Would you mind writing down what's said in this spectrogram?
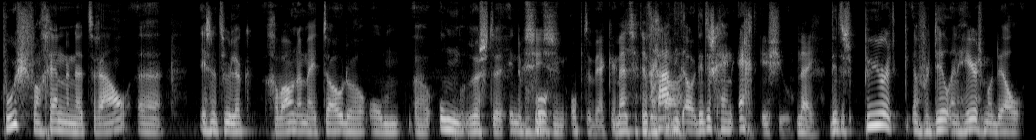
push van genderneutraal, eh, is natuurlijk gewoon een methode om uh, onrusten in de Precies. bevolking op te wekken. Mensen Het gaat niet over, dit is geen echt issue. Nee. Dit is puur een verdeel- en heersmodel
